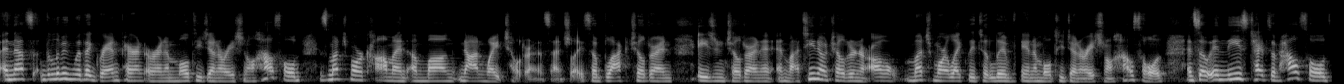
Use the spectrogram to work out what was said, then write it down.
And that's living with a grandparent or in a multi-generational household is much more common among non-white children, essentially. So black children, Asian children, and, and Latino children are all much more likely to live in a multi generational household. And so, in these types of households,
